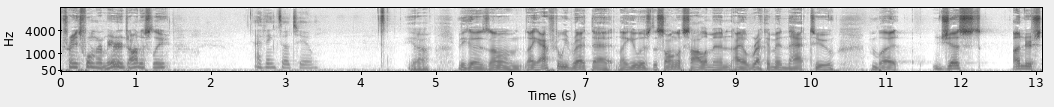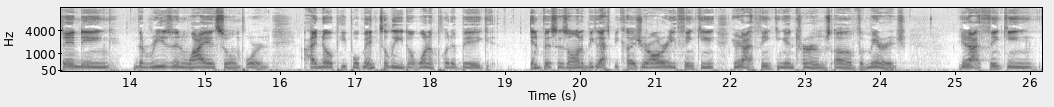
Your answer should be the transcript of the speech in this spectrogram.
transformed our marriage. Honestly, I think so too. Yeah, because um, like after we read that, like it was the Song of Solomon. I recommend that too, but just understanding the reason why it's so important. I know people mentally don't want to put a big emphasis on it because that's because you're already thinking. You're not thinking in terms of a marriage. You're not thinking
